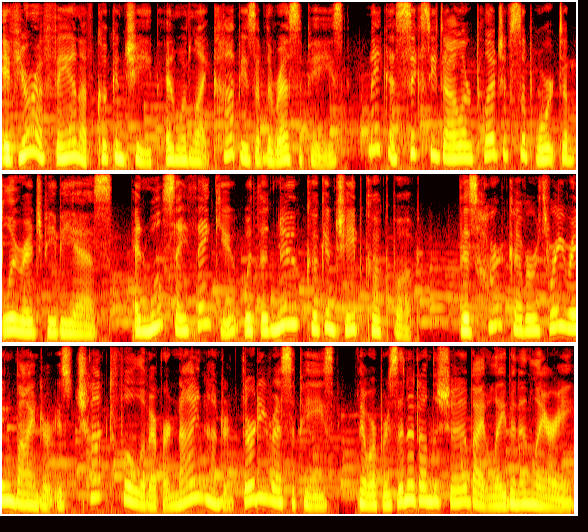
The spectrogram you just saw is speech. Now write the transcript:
If you're a fan of Cookin' Cheap and would like copies of the recipes, make a $60 pledge of support to Blue Ridge PBS, and we'll say thank you with the new Cookin' Cheap cookbook. This hardcover three ring binder is chocked full of over 930 recipes that were presented on the show by Laban and Larry.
